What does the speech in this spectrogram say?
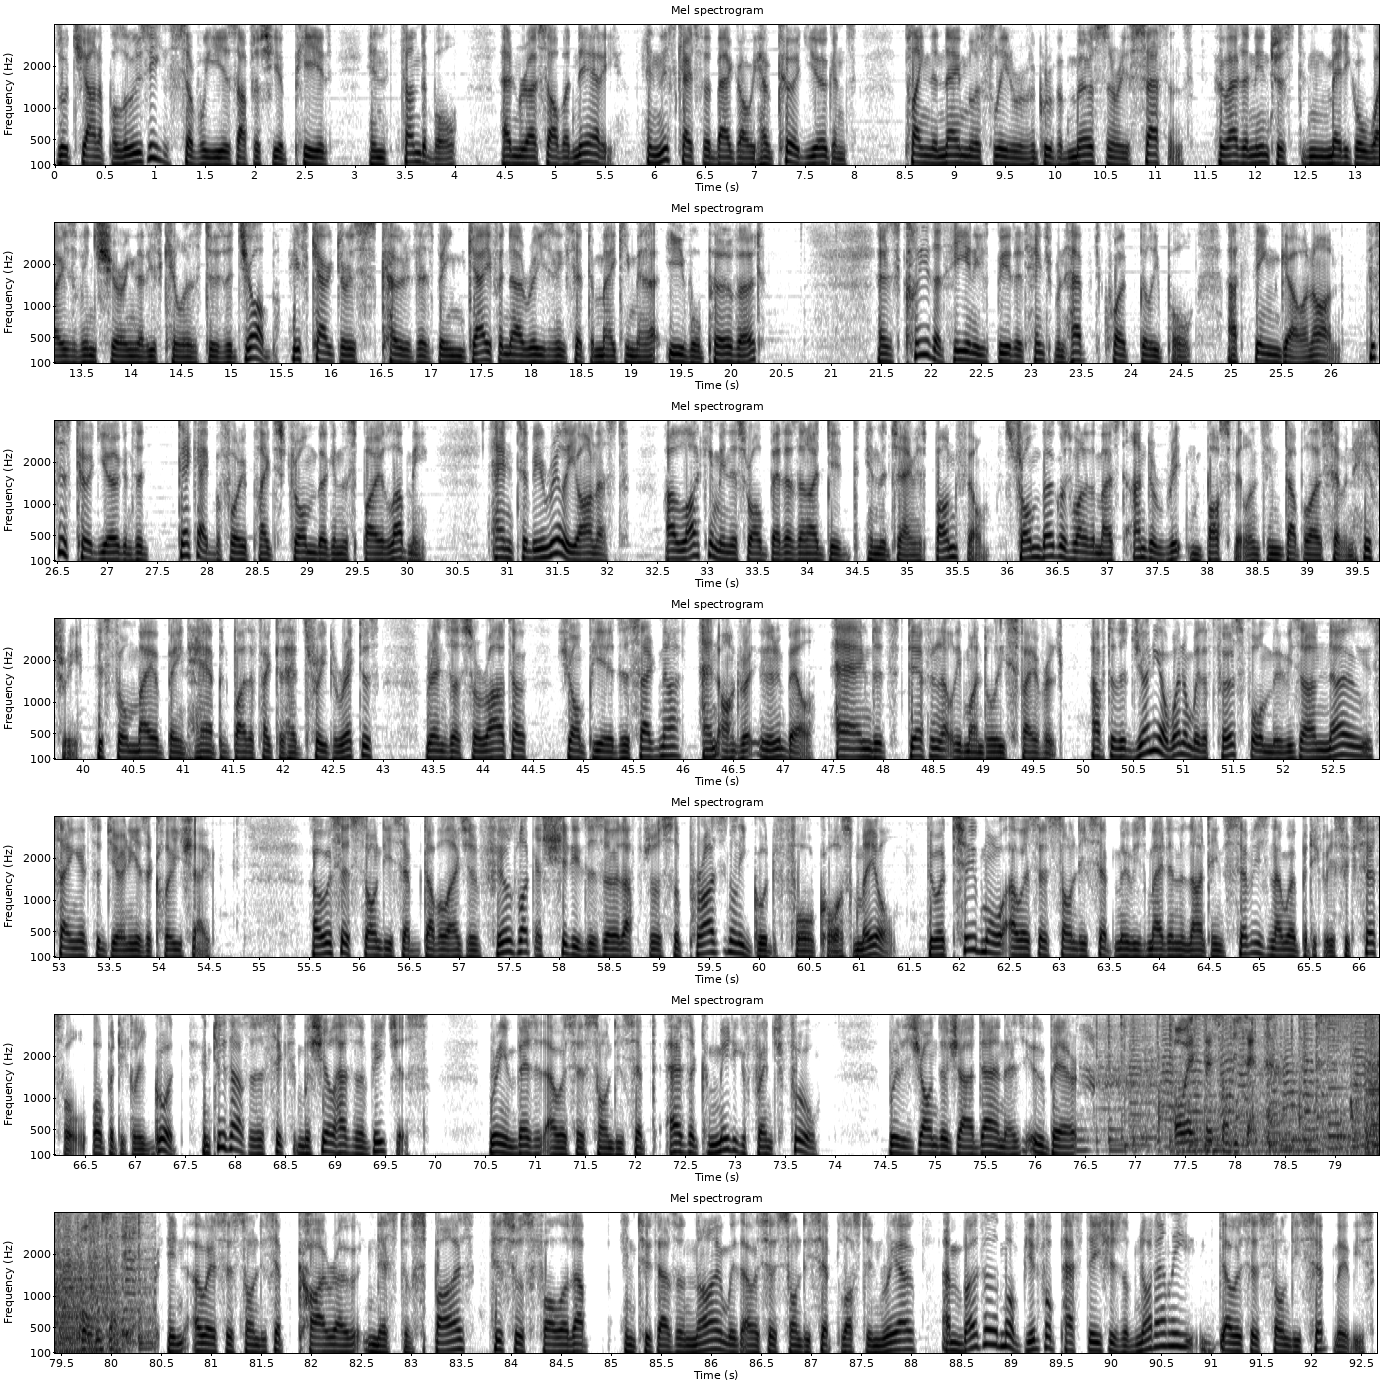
Luciana Paluzzi, several years after she appeared in Thunderball, and Rosalba Neri. In this case, for the bad guy, we have Kurt Jurgens, playing the nameless leader of a group of mercenary assassins who has an interest in medical ways of ensuring that his killers do the job. His character is coded as being gay for no reason except to make him an evil pervert. And it's clear that he and his bearded henchman have, to quote Billy Paul, a thing going on. This is Kurt Jurgens a decade before he played Stromberg in The Spy Who Loved Me. And to be really honest, I like him in this role better than I did in the James Bond film. Stromberg was one of the most underwritten boss villains in 007 history. This film may have been hampered by the fact it had three directors, Renzo Cerrato, Jean-Pierre Desagnat, and Andre Hunebelle, and it's definitely my least favourite. After the journey I went on with the first four movies, I know saying it's a journey is a cliche. OSS 77 Double Agent feels like a shitty dessert after a surprisingly good four-course meal. There were two more OSS 77 movies made in the 1970s and they weren't particularly successful or particularly good. In 2006, Michel Hazanavicius reinvented OSS 77 as a comedic French fool with Jean Dujardin as Hubert OSS 117. Pour vous servir. in OSS 77 Cairo Nest of Spies. This was followed up in 2009 with OSS 77 Lost in Rio, and both of them are beautiful pastiches of not only OSS 77 movies,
